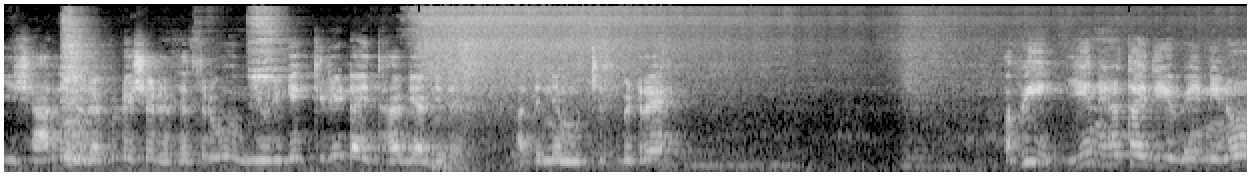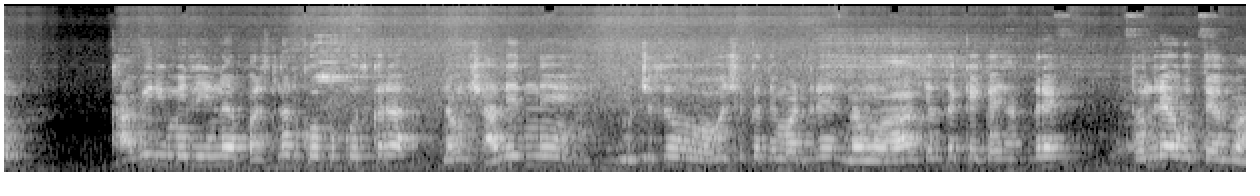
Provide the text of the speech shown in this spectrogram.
ಈ ಶಾಲೆಯ ರೆಪ್ಯುಟೇಷನ್ ಹೆಸರು ಇವರಿಗೆ ಕಿರೀಟ ಇದ್ದ ಹಾಗೆ ಆಗಿದೆ. ಅದನ್ನೇ ಮುಚ್ಚಿಸ್ಬಿಟ್ರೆ? ಅಭಿ, ಏನು ಹೇಳ್ತಾ ಇದೀವಿ ನೀನು? ಕಾವೇರಿ ಮೇಲಿನ ಪರ್ಸನಲ್ ಕೋಪಕ್ಕೋಸ್ಕರ ನಾವು ಶಾಲೆಯನ್ನೇ ಮುಚ್ಚಿಸೋ ಅವಶ್ಯಕತೆ ಮಾಡಿದ್ರೆ ನಾವು ಆ ಕೆಲಸಕ್ಕೆ ಕೈ ಹಾಕಿದ್ರೆ ತೊಂದರೆ ಆಗುತ್ತೆ ಅಲ್ವಾ?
